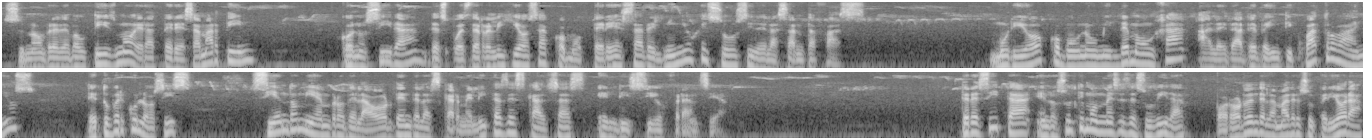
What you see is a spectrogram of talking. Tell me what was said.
Su nombre de bautismo era Teresa Martín, conocida después de religiosa como Teresa del Niño Jesús y de la Santa Faz. Murió como una humilde monja a la edad de 24 años de tuberculosis siendo miembro de la Orden de las Carmelitas Descalzas en Lisieux, Francia. Teresita, en los últimos meses de su vida, por orden de la Madre Superiora,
